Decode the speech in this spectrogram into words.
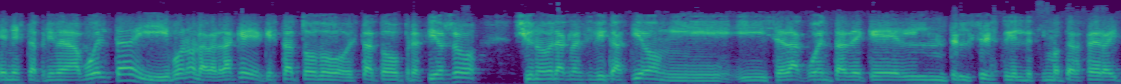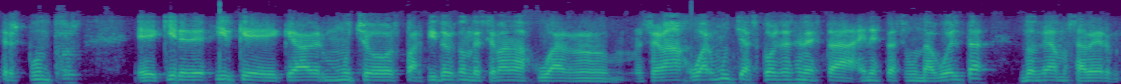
en esta primera vuelta y bueno, la verdad que, está todo está todo precioso. Si uno ve la clasificación y, se da cuenta de que entre el sexto y el decimotercero hay tres puntos, eh, quiere decir que, va a haber muchos partidos donde se van a jugar se van a jugar muchas cosas en esta en esta segunda vuelta donde vamos a ver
